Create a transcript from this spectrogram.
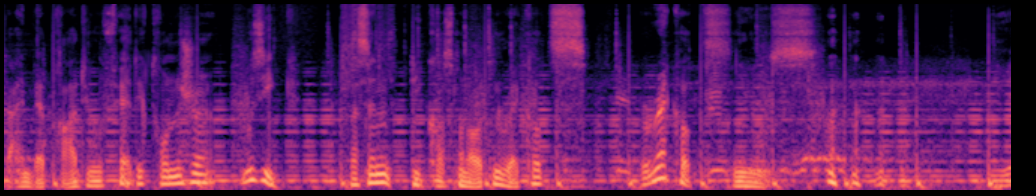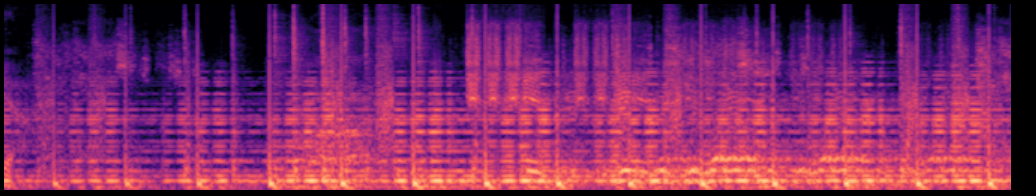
dein Webradio für elektronische Musik. Das sind die Kosmonauten Records Records News. yeah.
